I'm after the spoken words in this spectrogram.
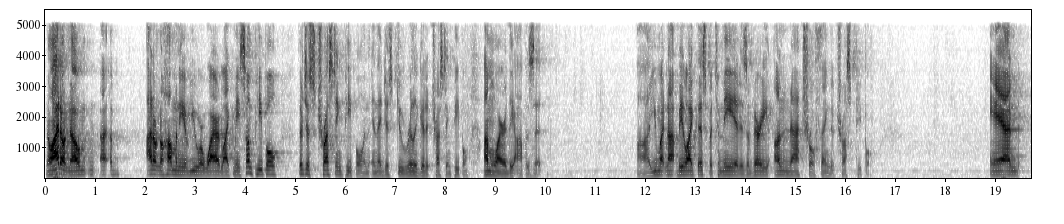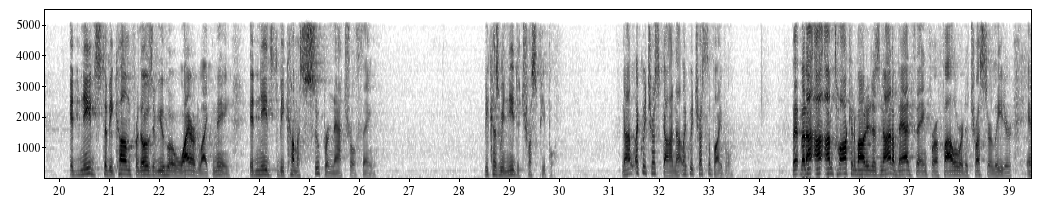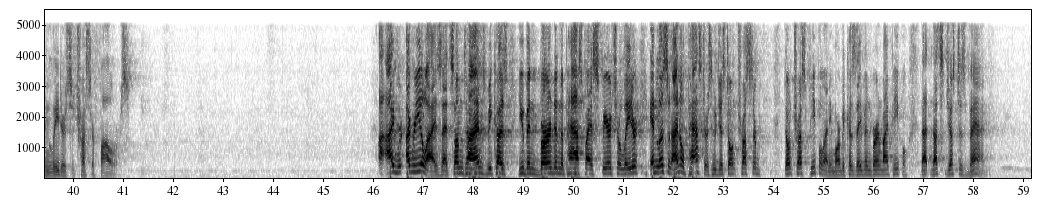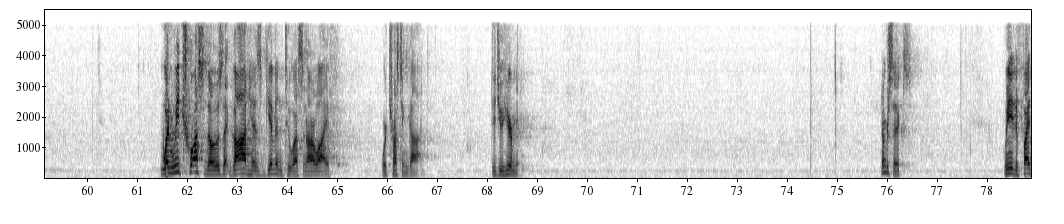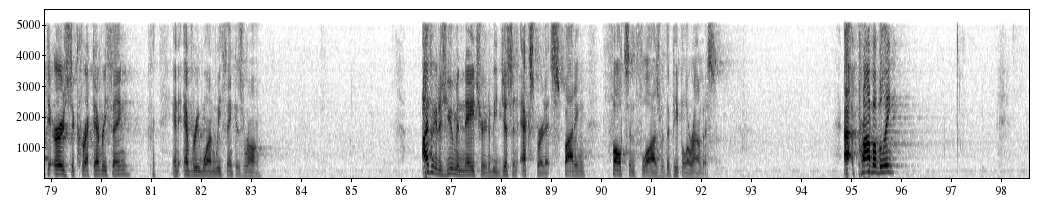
No, I don't know. I, I don't know how many of you are wired like me. Some people they're just trusting people, and, and they just do really good at trusting people. I'm wired the opposite. Uh, you might not be like this, but to me, it is a very unnatural thing to trust people. And it needs to become, for those of you who are wired like me, it needs to become a supernatural thing. Because we need to trust people. Not like we trust God, not like we trust the Bible, but, but I, I'm talking about it is not a bad thing for a follower to trust their leader and leaders to trust their followers. I, I, realize that sometimes because you've been burned in the past by a spiritual leader, and listen, I know pastors who just don't trust their, don't trust people anymore because they've been burned by people. That, that's just as bad. When we trust those that God has given to us in our life, we're trusting God. Did you hear me? Number six, we need to fight the urge to correct everything and everyone we think is wrong. I think it is human nature to be just an expert at spotting faults and flaws with the people around us. Uh, probably,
